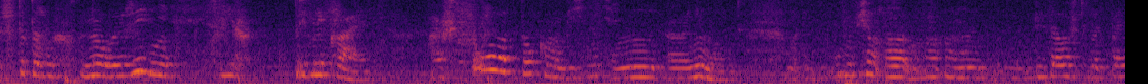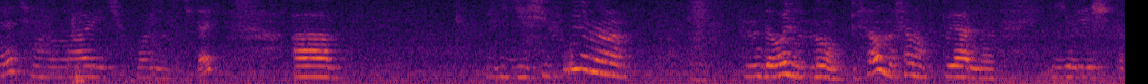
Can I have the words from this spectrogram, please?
что-то в их новой жизни их привлекает. А что толком объяснить они э, не могут. В общем, э, для того, чтобы это понять, Марич можно почитать. А, Лидия ну, довольно много писала, но самая популярная ее вещь это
